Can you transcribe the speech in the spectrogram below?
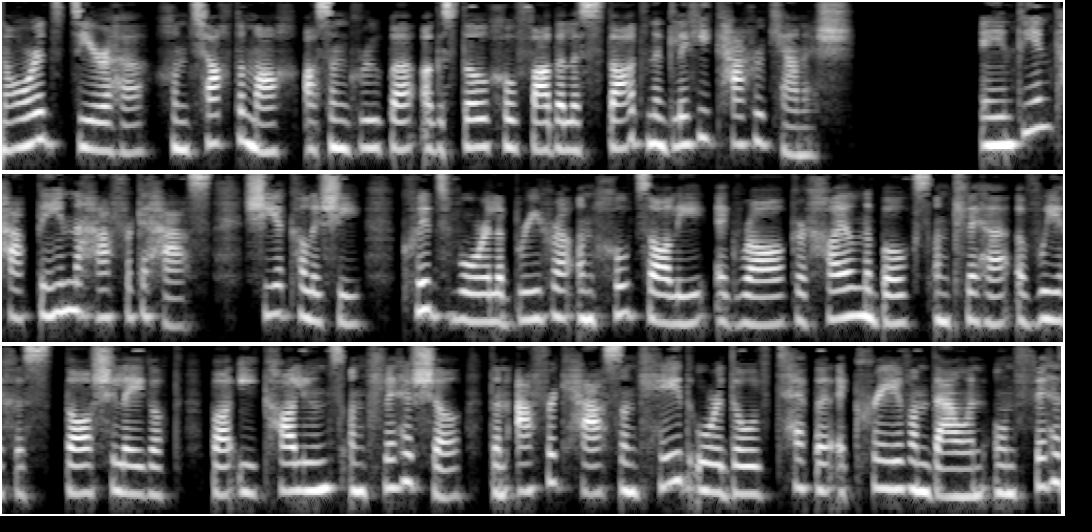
náid díirithe chun techt amach as an grúpa agus dul cho fada le stad na gluichí cethú ceannis. Aontaíonn captaín na hAfraca theas si a coilisií cuid mhór le bríomhra an chótálaí ag rá gur na bogs an cluiche a bhuíochas dá ba í cáiliúnt an chluiche seo don Afraic theas an chéad uair dómh tepa agcréomh an domhain ón fiche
